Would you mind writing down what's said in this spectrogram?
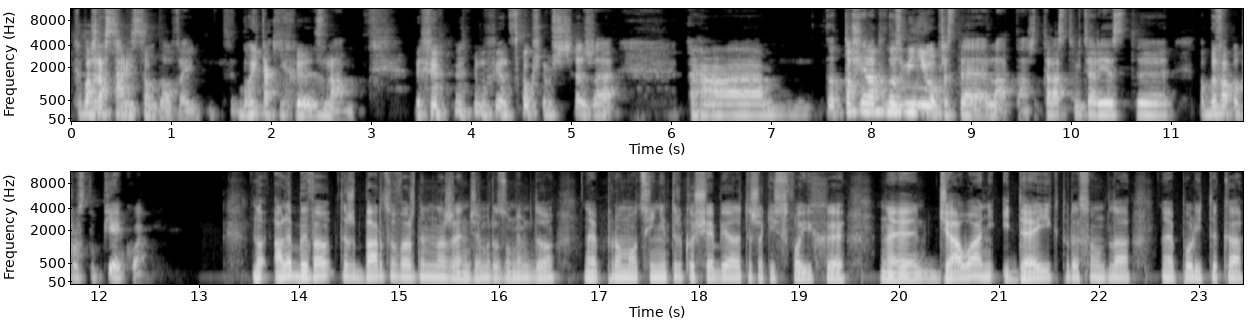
chyba że na sali sądowej, bo i takich y, znam, mówiąc całkiem szczerze. To, to się na pewno zmieniło przez te lata, że teraz Twitter jest, y, no, bywa po prostu piekłem. No, ale bywa też bardzo ważnym narzędziem, rozumiem, do e, promocji nie tylko siebie, ale też jakichś swoich e, e, działań, idei, które są dla polityka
